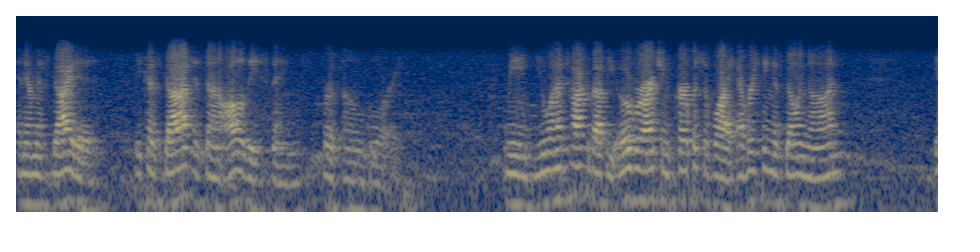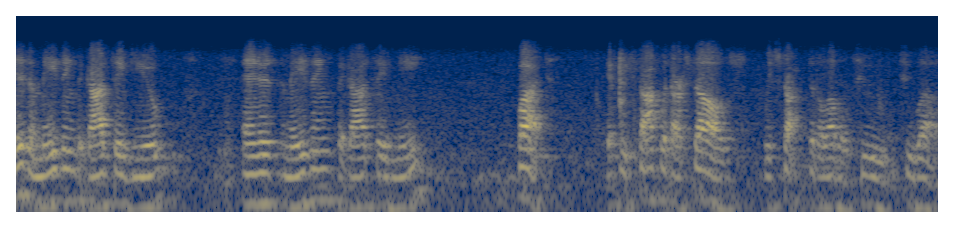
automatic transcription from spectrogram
and they're misguided because God has done all of these things for His own glory. I mean, you want to talk about the overarching purpose of why everything is going on? It is amazing that God saved you, and it is amazing that God saved me. But if we stop with ourselves, we stop at a level too too low.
